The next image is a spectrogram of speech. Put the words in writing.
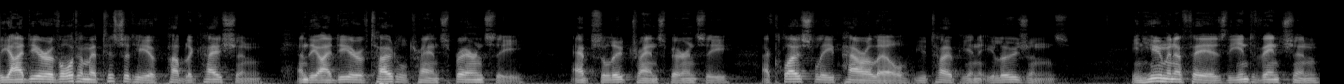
The idea of automaticity of publication and the idea of total transparency, absolute transparency, are closely parallel utopian illusions. In human affairs, the intervention,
